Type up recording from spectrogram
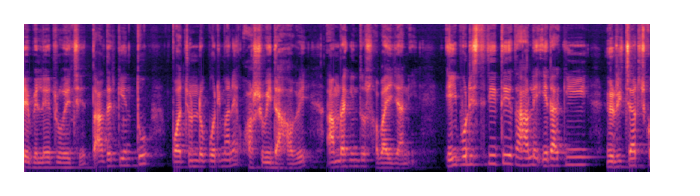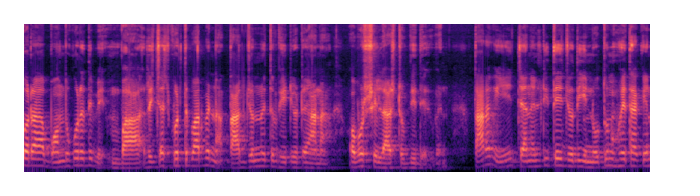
লেভেলের রয়েছে, তাদের কিন্তু প্রচণ্ড পরিমাণে অসুবিধা হবে, আমরা কিন্তু সবাই জানি। এই পরিস্থিতিতে তাহলে এরা কি রিচার্জ করা বন্ধ করে দেবে বা রিচার্জ করতে পারবে না? তার জন্যই তো ভিডিওটা আনা। অবশ্যই লাস্ট অবধি দেখবেন। তার আগে চ্যানেলটিতে যদি নতুন হয়ে থাকেন,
